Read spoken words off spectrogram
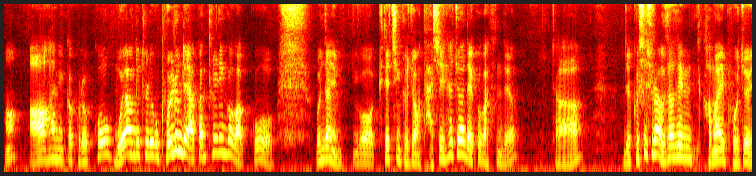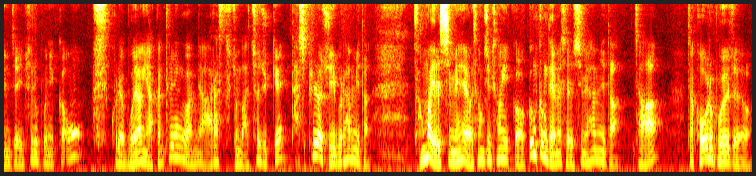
어? 아, 하니까 그렇고, 모양도 틀리고, 볼륨도 약간 틀린 것 같고, 원장님, 이거 비대칭 교정 다시 해줘야 될 것 같은데요? 자, 이제 그 시술한 의사 선생님 가만히 보죠, 이제. 입술을 보니까, 어? 그래, 모양이 약간 틀린 것 같네. 알았어, 좀 맞춰줄게. 다시 필러 주입을 합니다. 정말 열심히 해요. 성심성의껏 끙끙대면서 열심히 합니다. 자, 자 거울을 보여줘요.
